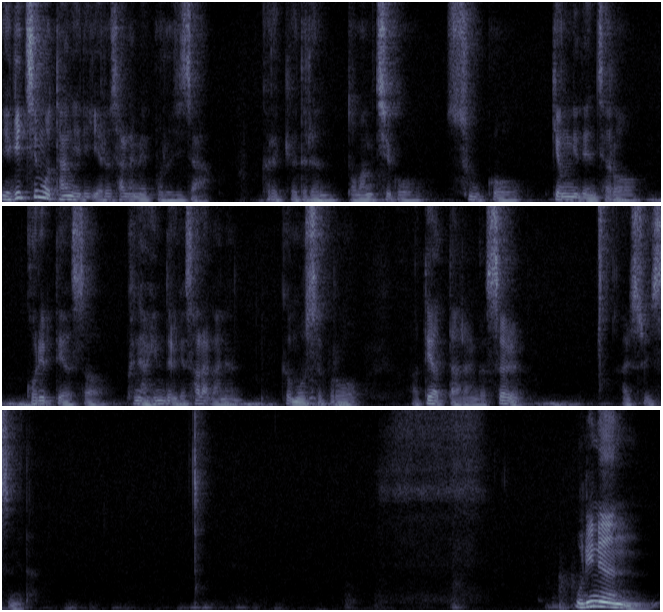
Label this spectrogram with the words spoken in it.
예기치 못한 일이 예루살렘에 벌어지자 그렇게 그들은 도망치고 숨고 격리된 채로 고립되어서 그냥 힘들게 살아가는 그 모습으로 되었다라는 것을 알 수 있습니다. 우리는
